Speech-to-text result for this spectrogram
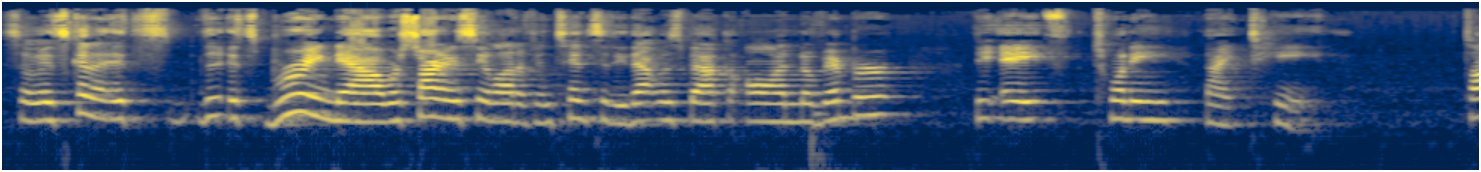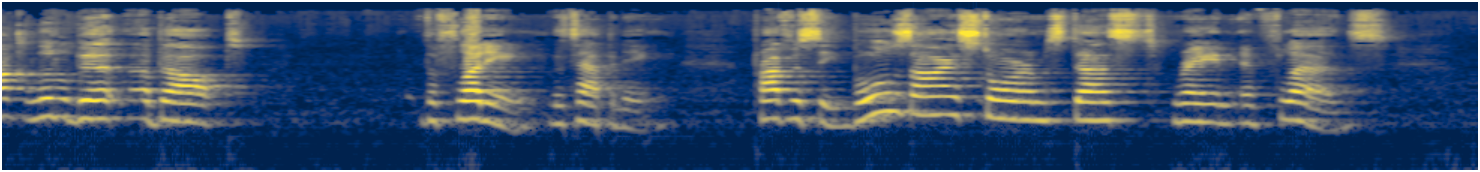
so it's gonna it's it's brewing now. We're starting to see a lot of intensity. That was back on November the 8th, 2019. Talk a little bit about the flooding that's happening. Prophecy bullseye storms, dust, rain, and floods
